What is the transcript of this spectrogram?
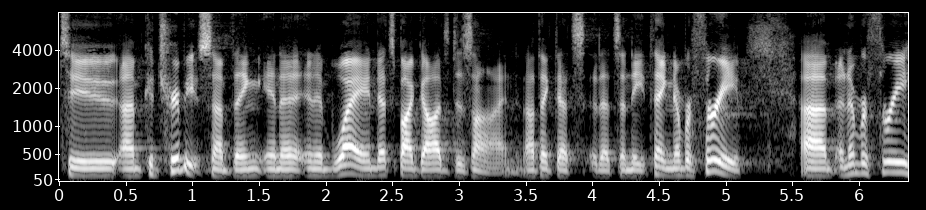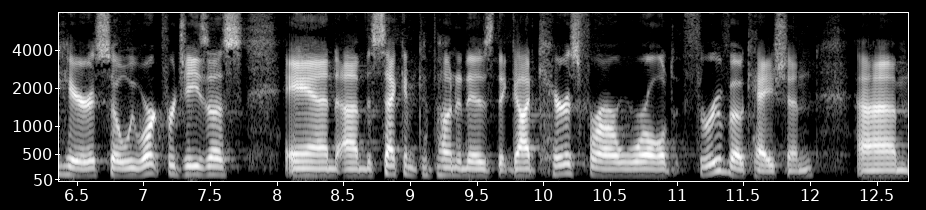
to um, contribute something in a, in a way, and that's by God's design. And I think that's, that's a neat thing. Number three, um, number three here so we work for Jesus, and um, the second component is that God cares for our world through vocation um,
